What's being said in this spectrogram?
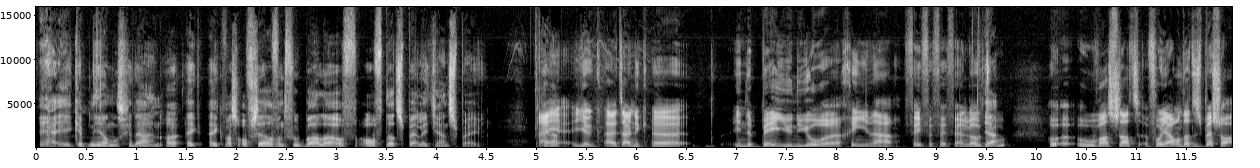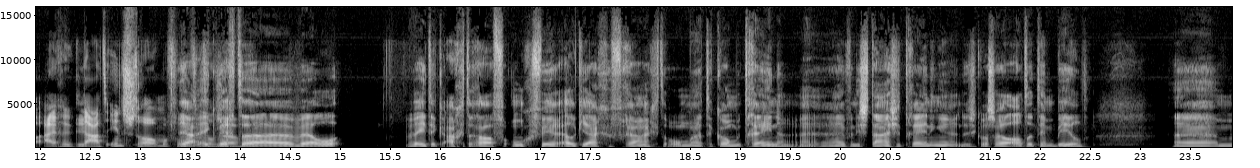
Ja, ik heb niet anders gedaan. Oh, Ik, ik was of zelf aan het voetballen of, of dat spelletje aan het spelen. Ja. je, je- uiteindelijk eh, in de B-junioren ging je naar VVV Venlo Ja. toe. Hoe, hoe was dat voor jou? Want dat is best wel eigenlijk laat instromen. Ja, ik werd eh, wel, weet ik, achteraf ongeveer elk jaar gevraagd om eh, te komen trainen. eh, hè, van die stagetrainingen. Dus ik was wel altijd in beeld. Ehm,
